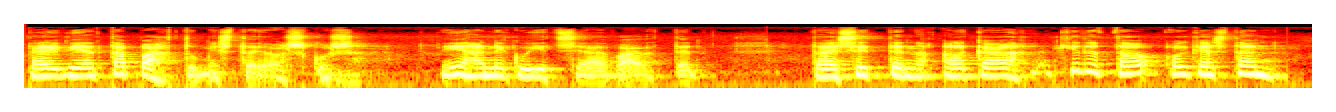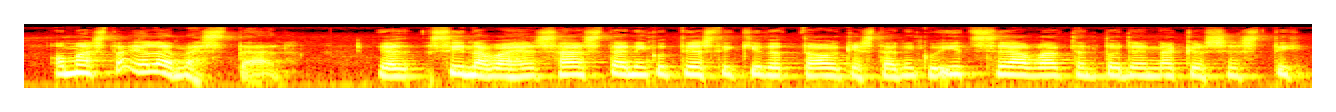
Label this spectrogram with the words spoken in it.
päivien tapahtumista joskus, ihan niin kuin itseään varten – tai sitten alkaa kirjoittaa oikeastaan omasta elämästään. Ja siinä vaiheessa sitä niin kuin tietysti kirjoittaa oikeastaan niin kuin itseään varten todennäköisesti.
